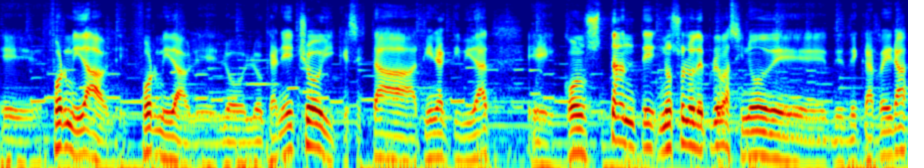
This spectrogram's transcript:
eh, formidable, formidable lo, que han hecho y que se está, tiene actividad eh, constante, no solo de prueba, sino de- de carrera.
